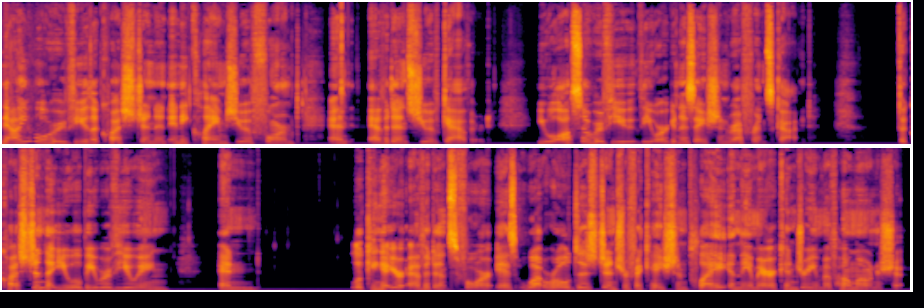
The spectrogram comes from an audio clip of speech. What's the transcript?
Now you will review the question and any claims you have formed and evidence you have gathered. You will also review the organization reference guide. The question that you will be reviewing and looking at your evidence for is what role does gentrification play in the American dream of homeownership?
